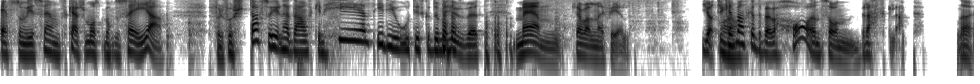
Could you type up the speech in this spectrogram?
eftersom vi är svenskar, så måste man också säga för det första så är den här dansken helt idiotisk och dum i huvudet, men kravallerna är fel. Jag tycker Ja. att man ska inte behöva ha en sån brasklapp. Nej.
